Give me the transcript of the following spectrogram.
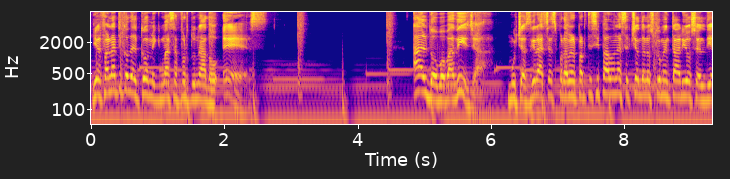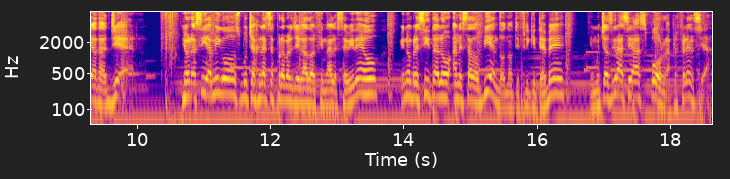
Y el fanático del cómic más afortunado es... Aldo Bobadilla. Muchas gracias por haber participado en la sección de los comentarios el día de ayer. Y ahora sí amigos, muchas gracias por haber llegado al final de este video. Mi nombre es Ítalo, han estado viendo Notifriki TV y muchas gracias por la preferencia.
